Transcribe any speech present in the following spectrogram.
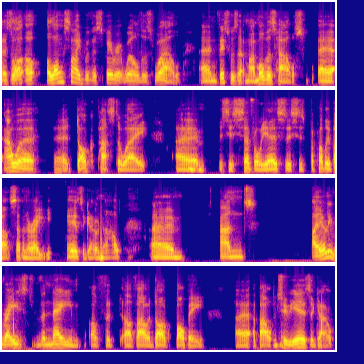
as lo- alongside with the spirit world as well. And this was at my mother's house. Uh, our uh, dog passed away. Um, This is several years. This is probably about seven or eight years ago now. Um, and I only raised the name of the of our dog Bobby uh, about two years ago,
